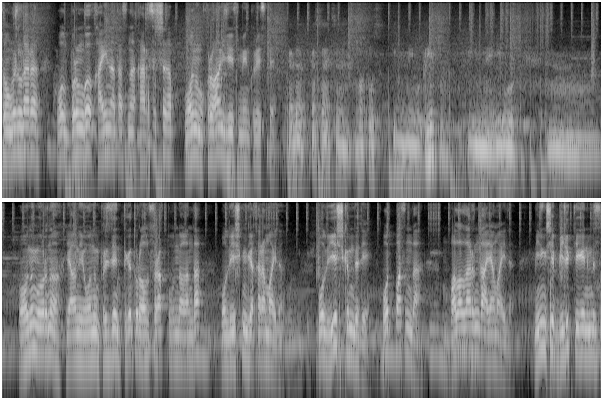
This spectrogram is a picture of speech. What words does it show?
Соңғы жылдары ол бұрынғы қайын атасына қарсы шығып оның құрған жүйесімен күресті. Когда касается вопрос именно его кресла, именно его оның орны яғни оның президенттігі туралы сұрақ туындағанда ол ешкімге қарамайды. Ол ешкімді де отбасында балаларын да аямайды. Меніңше билік дегеніміз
